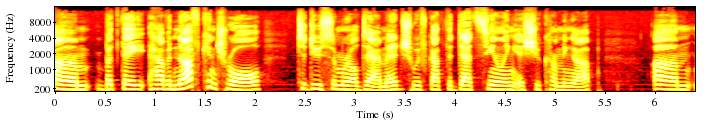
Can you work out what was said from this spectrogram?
um, but they have enough control to do some real damage. We've got the debt ceiling issue coming up. Um,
